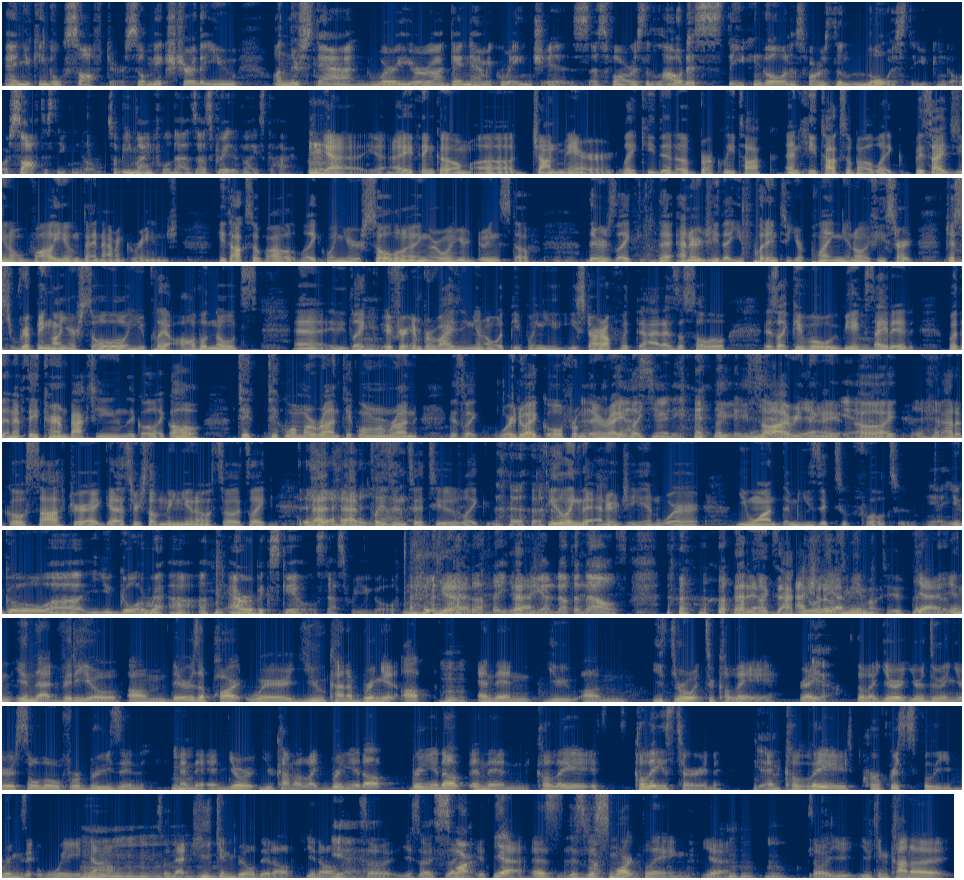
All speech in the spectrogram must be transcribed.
and you can go softer. So make sure that you understand where your uh, dynamic range is, as far as the loudest that you can go, and as far as the lowest that you can go, or softest that you can go. So be mindful of that. That's great advice, Kahai. yeah, yeah. I think um uh John Mayer like he did a Berklee talk and he talks about like besides you know volume dynamic range, he talks about like when you're soloing or when you're doing stuff, Mhm. there's like the energy that you put into your playing. You know, if you start just ripping on your solo and you play all the notes, and like Mhm. if you're improvising, you know, with people and you you start off with that as a solo, it's like people will be Mhm. excited, but then if they turn back to you and they go like, oh take take one more run, take one more run. It's like where do I go from Yeah, there, right? like you, you you saw Yeah, everything. yeah, I, yeah. Oh, I Yeah. gotta go softer, I guess, or something, you know. So it's like that that plays Yeah. into it too, like feeling the energy and where you want the music to flow to. Yeah, you go. Uh, you go Ara- uh, Arabic scales. That's where you go. Yeah, yeah, yeah. you got nothing else. That is Yeah. exactly what I was I mean, about too. yeah, in in that video, um, there's a part where you kind of bring it up, Hmm, and then you um you throw it to Kalei, right? Yeah. So like you're you're doing your solo for breezing, Mhm. and then you're you kind of like bring it up, bring it up, and then Kalei it's Kalei' turn, yeah. and Kalei purposefully brings it way down. Mm, So that he can build it up, you know. Yeah. So, so it's Smart. like, it, yeah, it's, That's it's just smart playing. Yeah. Mhm, mhm. So you you can kind of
